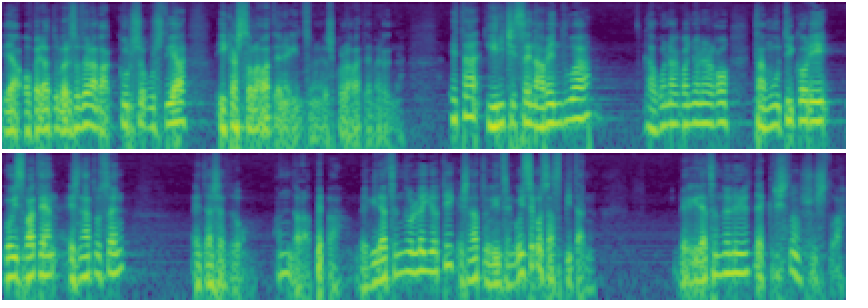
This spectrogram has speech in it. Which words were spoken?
ja, operatu bertzutela, ba, kurso guztia ikastola baten egin zuen, eskola baten berdin da. Eta iritsi zen abendua, gabonak baino lergo, eta mutik hori goiz batean esnatu zen, eta esatu du, andala, pepa, begiratzen du lehiotik, esnatu egin zen, goizeko zazpitan. Begiratzen du lehiotik, de kriston sustua.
